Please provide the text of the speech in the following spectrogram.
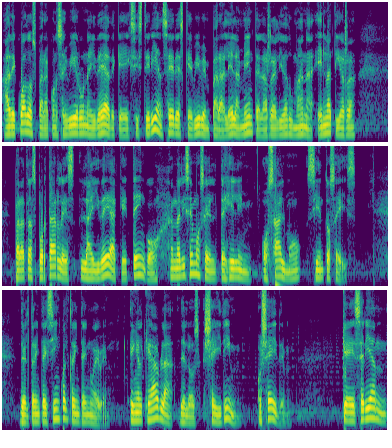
adecuados para concebir una idea de que existirían seres que viven paralelamente a la realidad humana en la tierra, para transportarles la idea que tengo, analicemos el Tehilim o Salmo 106, del 35 al 39, en el que habla de los Sheidim o Sheidim, que serían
